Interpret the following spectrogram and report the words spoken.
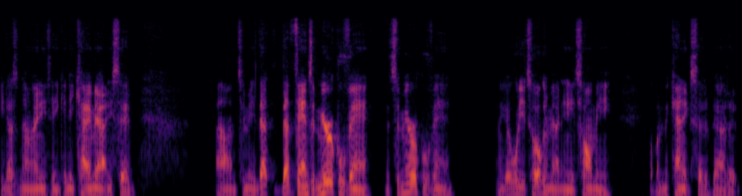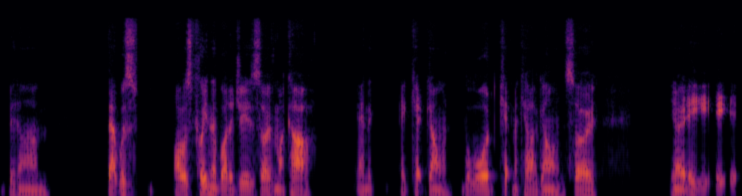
he doesn't know anything. And he came out and he said um, to me that that van's a miracle van. It's a miracle van. And I go, what are you talking about? And he told me what the mechanic said about it, but um, that was I was pleading the blood of Jesus over my car, and it, it kept going. The Lord kept my car going. So, you know, it, it,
